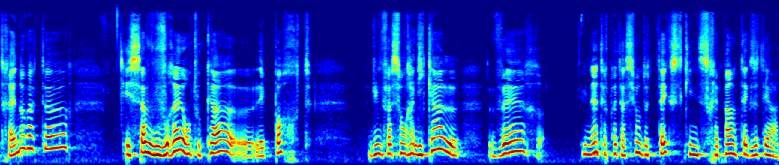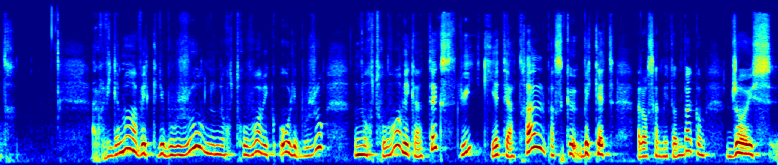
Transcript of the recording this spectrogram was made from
très novateur et ça ouvrait en tout cas euh, les portes d'une façon radicale vers une interprétation de texte qui ne serait pas un texte de théâtre. Alors évidemment, avec Les Beaux Jours, nous nous retrouvons avec Oh les Beaux Jours, nous nous retrouvons avec un texte, lui, qui est théâtral, parce que Beckett, alors ça ne m'étonne pas, comme Joyce, euh,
